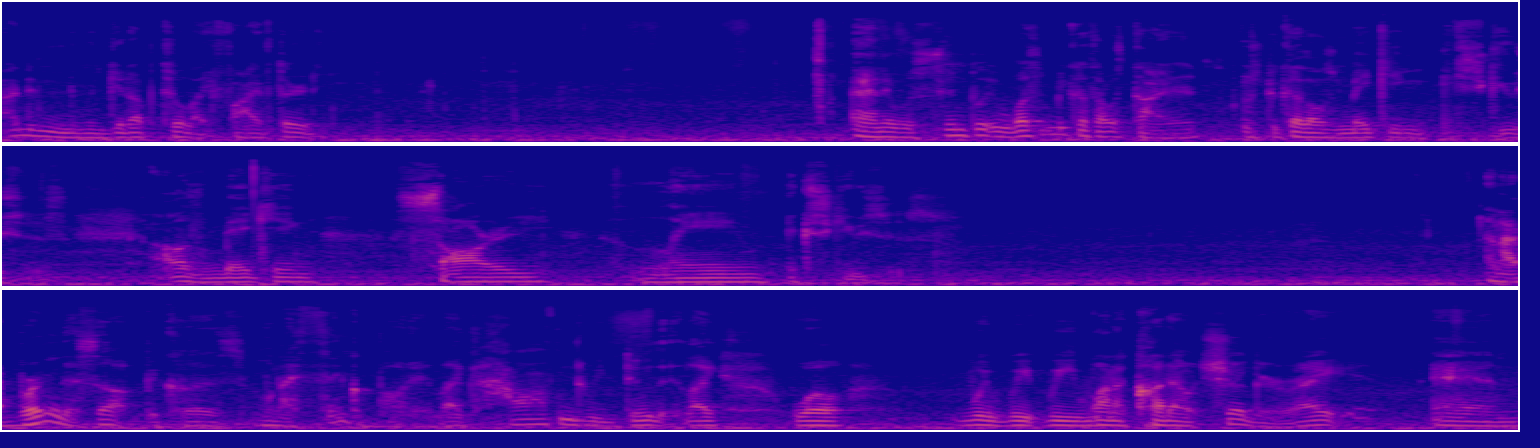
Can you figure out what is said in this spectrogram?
i didn't even get up till like 5.30 and it was simply it wasn't because i was tired it was because i was making excuses. I was making sorry lame excuses and I bring this up because when I think about it, like how often do we do this? Like, well, we, we, we want to cut out sugar, right? And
